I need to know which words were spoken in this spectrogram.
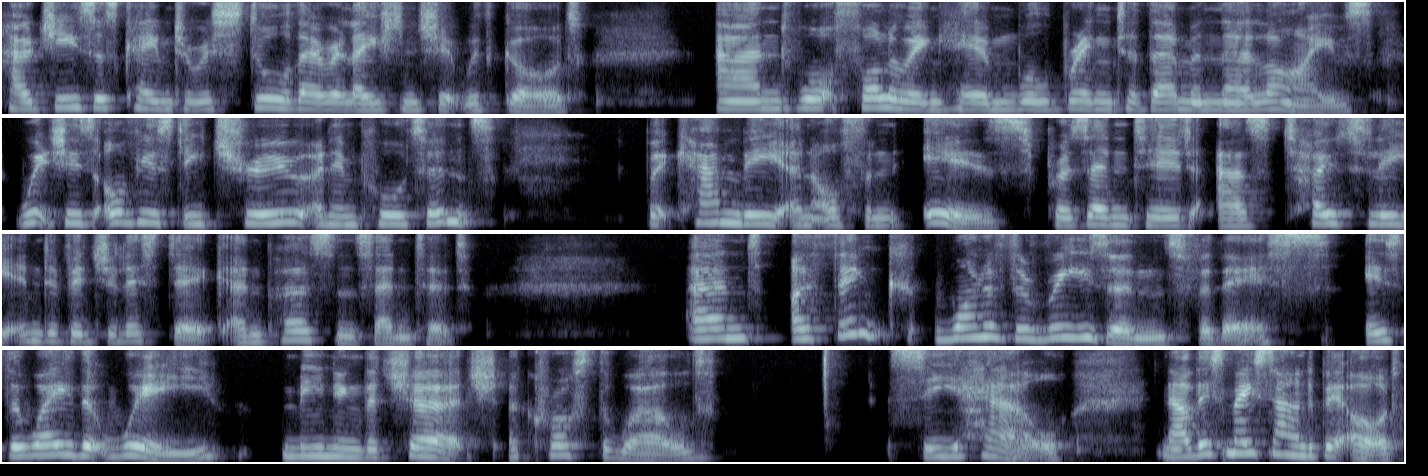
how Jesus came to restore their relationship with God, and what following him will bring to them and their lives, which is obviously true and important, but can be and often is presented as totally individualistic and person-centered. And I think one of the reasons for this is the way that we, meaning the church across the world, see hell. Now, this may sound a bit odd,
